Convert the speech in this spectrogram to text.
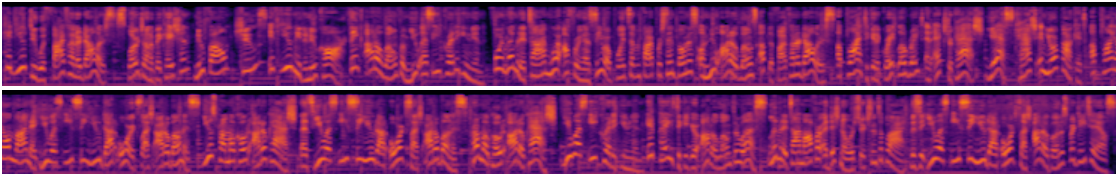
could you do with $500? Splurge on a vacation, new phone, shoes? If you need a new car, think auto loan from USE Credit Union. For limited time, we're offering a 0.75% bonus on new auto loans up to $500. Apply to get a great low rate and extra cash. Yes, cash in your pocket. Apply online at usecu.org slash auto bonus. Use promo code AutoCash. That's usecu.org slash auto bonus. Promo code AutoCash. USE Credit Union. It pays to get your auto loan through us. Limited time offer. Additional restrictions apply. Visit usecu.org slash auto bonus for details.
